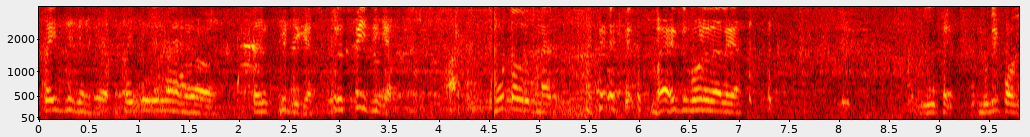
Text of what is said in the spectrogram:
fried chicken fried chicken crispy chicken crispy chicken மூத்த உறுப்பினர். வயசு போனதாலையா முடி போன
